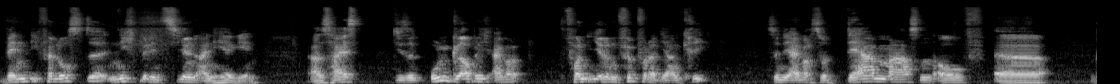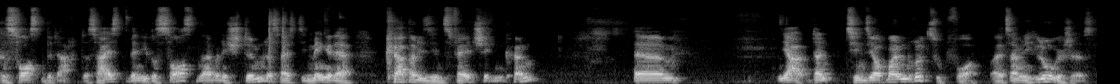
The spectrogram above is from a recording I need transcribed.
wenn die Verluste nicht mit den Zielen einhergehen. Also das heißt, die sind unglaublich einfach von ihren 500 Jahren Krieg sind die einfach so dermaßen auf äh, Ressourcen bedacht. Das heißt, wenn die Ressourcen einfach nicht stimmen, das heißt die Menge der Körper, die sie ins Feld schicken können, ähm, ja, dann ziehen sie auch mal einen Rückzug vor, weil es einfach nicht logisch ist.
